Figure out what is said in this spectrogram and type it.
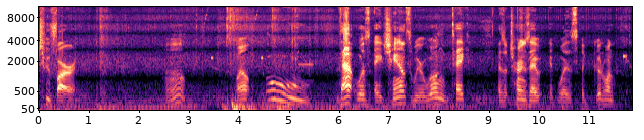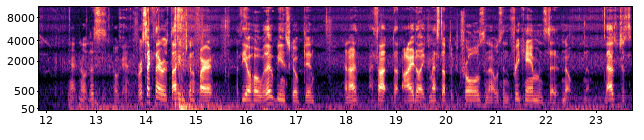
too far. Oh, well, ooh, that was a chance we were willing to take. As it turns out, it was a good one. Yeah, no, this okay. For a second, I thought he was going to fire it at the Oho without being scoped in. And I, I thought that I'd like messed up the controls and I was in free cam instead. Of, no, no. That was just,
